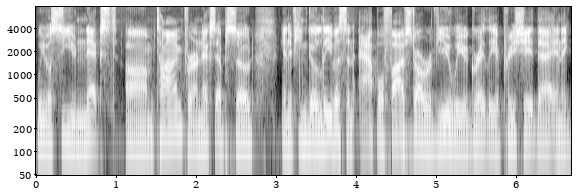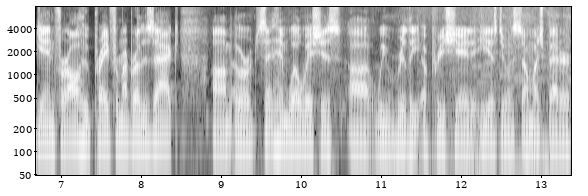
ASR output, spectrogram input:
We will see you next um, time for our next episode. And if you can go leave us an Apple five star review, we would greatly appreciate that. And again, for all who prayed for my brother Zach um, or sent him well wishes, uh, we really appreciate it. He is doing so much better.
